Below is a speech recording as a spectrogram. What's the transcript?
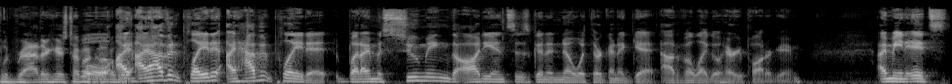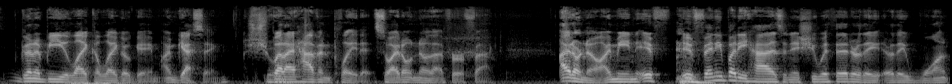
Would rather hear us talk about God. I, I haven't played it. I haven't played it, but I'm assuming the audience is going to know what they're going to get out of a Lego Harry Potter game. I mean, it's going to be like a Lego game. I'm guessing, Sure. but I haven't played it, so I don't know that for a fact. I don't know. I mean, if if anybody has an issue with it, or they or they want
